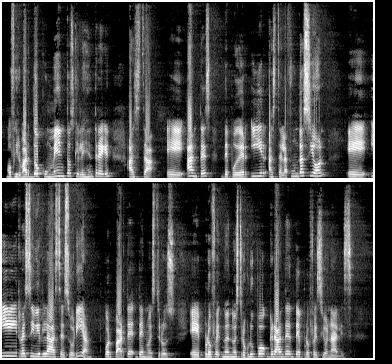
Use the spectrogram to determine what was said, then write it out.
o firmar documentos que les entreguen hasta eh, antes de poder ir hasta la fundación eh, y recibir la asesoría por parte de nuestros, eh, nuestro grupo grande de profesionales.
